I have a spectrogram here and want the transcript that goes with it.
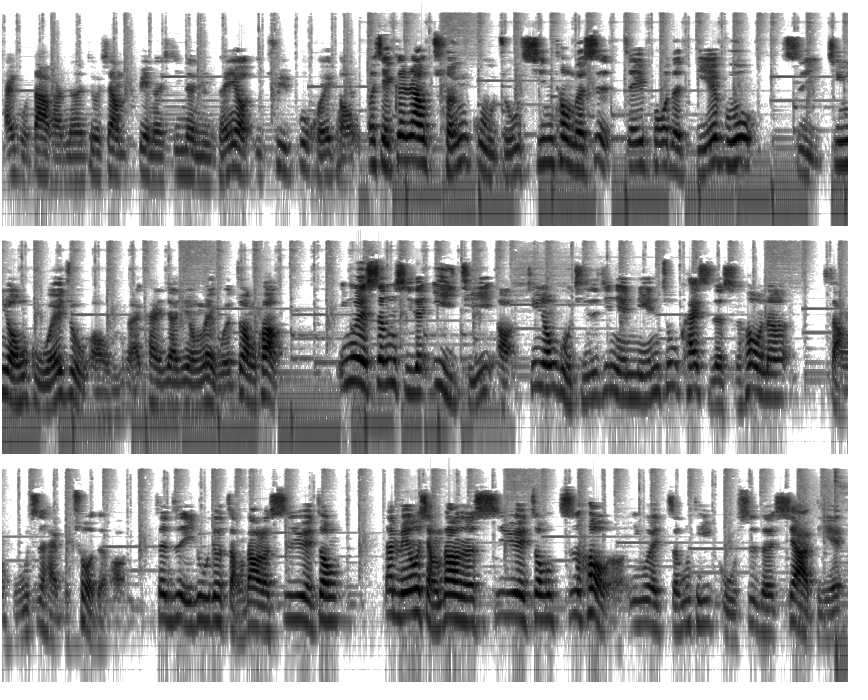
台股大盘呢就像变了心的女朋友，一去不回头。而且更让纯股族心痛的是，这一波的跌幅是以金融股为主哦。我们来看一下金融类股的状况。因为升息的议题啊，金融股其实今年年初开始的时候呢，涨幅是还不错的哦，甚至一路就涨到了四月中。但没有想到呢，四月中之后啊，因为整体股市的下跌，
